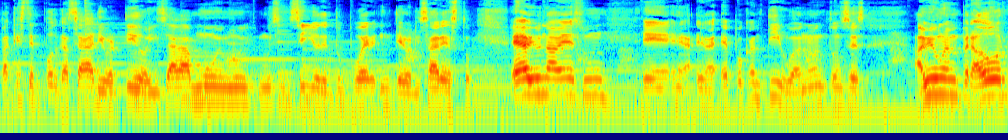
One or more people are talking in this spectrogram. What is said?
para que este podcast sea divertido y se haga muy, muy, muy sencillo de tu poder interiorizar esto. Eh, había una vez un, eh, en la época antigua, ¿no? Entonces, había un emperador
